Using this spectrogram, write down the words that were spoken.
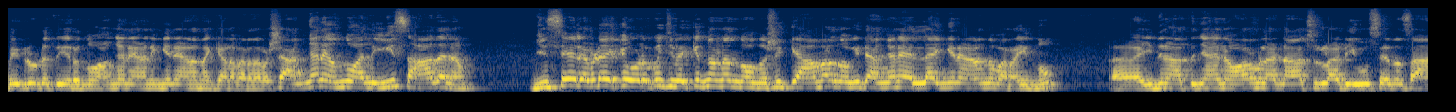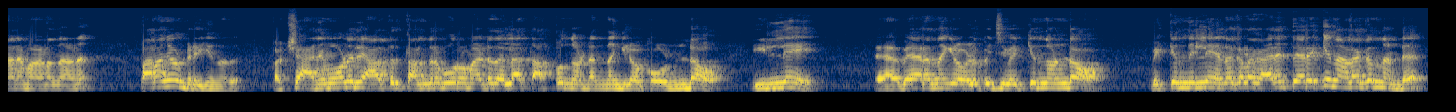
ബീട്രൂട്ട് തീർന്നു അങ്ങനെയാണ് ഇങ്ങനെയാണെന്നൊക്കെയാണ് പറയുന്നത് പക്ഷെ അങ്ങനെയൊന്നും അല്ല. ഈ സാധനം ജിസേൽ എവിടെയൊക്കെ ഒളിപ്പിച്ച് വെക്കുന്നുണ്ടെന്ന് തോന്നുന്നു. പക്ഷെ ക്യാമറ നോക്കിയിട്ട് അങ്ങനെയല്ല ഇങ്ങനെയാണെന്ന് പറയുന്നു. ഇതിനകത്ത് ഞാൻ നോർമലായിട്ട് നാച്ചുറൽ ആയിട്ട് യൂസ് ചെയ്യുന്ന സാധനമാണെന്നാണ് പറഞ്ഞുകൊണ്ടിരിക്കുന്നത്. പക്ഷെ അനുമോൾ രാത്രി തന്ത്രപൂർവമായിട്ട് ഇതെല്ലാം തപ്പുന്നുണ്ട്. എന്തെങ്കിലുമൊക്കെ ഉണ്ടോ? ഇല്ലേ? വേറെ എന്തെങ്കിലും ഒളിപ്പിച്ച് വെക്കുന്നുണ്ടോ? വെക്കുന്നില്ലേ? എന്നൊക്കെയുള്ള കാര്യം തിരക്കി നടക്കുന്നുണ്ട്.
